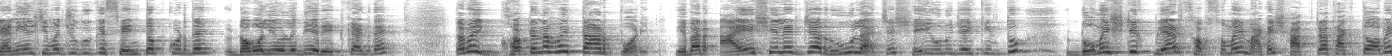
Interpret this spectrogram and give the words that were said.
ড্যানিয়েল চিমাচুকুকে সেন্ট অফ করে দেয় ডবল ইয়েলো দিয়ে রেড কার্ড দেয়। তবে ঘটনা হয় তারপরে। এবার আইএসএল এর যা রুল আছে, সেই অনুযায়ী কিন্তু ডোমেস্টিক প্লেয়ার সবসময় মাঠে সাতটা থাকতে হবে।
